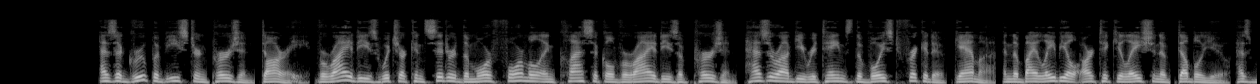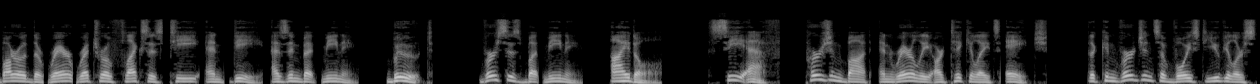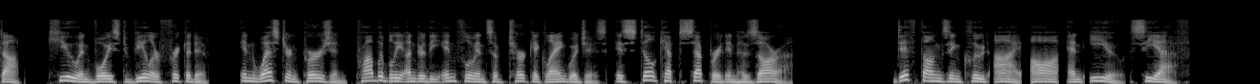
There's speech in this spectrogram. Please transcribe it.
as a group of Eastern Persian Dari varieties which are considered the more formal and classical varieties of Persian, Hazaragi retains the voiced fricative gamma, and the bilabial articulation of w has borrowed the rare retroflexes t and d, as in but meaning boot versus but meaning idle. Cf. Persian bot, and rarely articulates h. The convergence of voiced uvular stop q and voiced velar fricative in Western Persian probably under the influence of Turkic languages, is still kept separate in Hazara. Diphthongs include i, a, and eu cf.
